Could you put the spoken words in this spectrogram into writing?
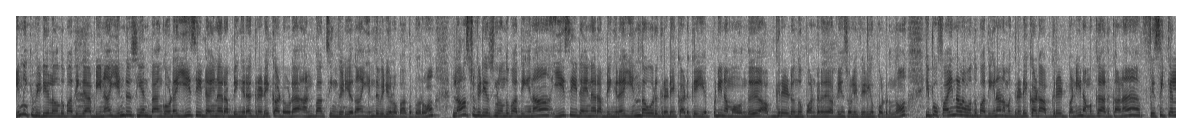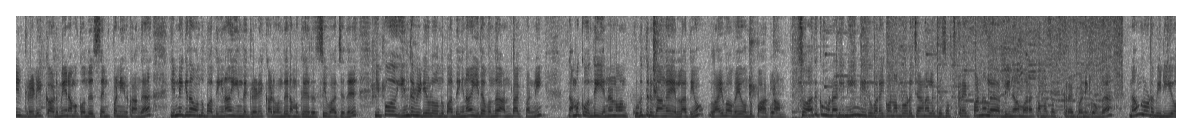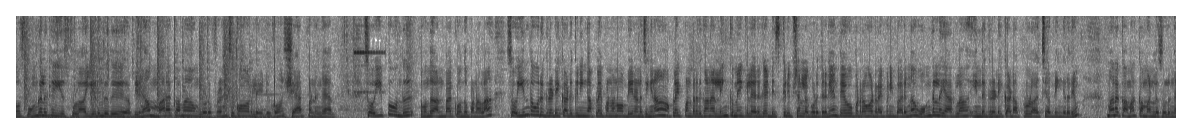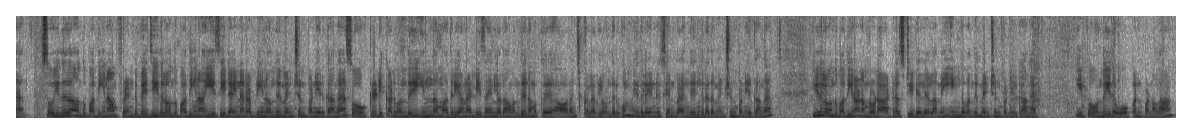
இன்னைக்கு வீடியோவில் வந்து பார்த்தீங்க அப்படின்னா இண்டஸ்இயன் பேங்கோட ஈஸி டைனர் அப்படிங்கிற கிரெடிட் கார்டோட அன்பாக்சிங் வீடியோ தான் இந்த வீடியோவில் பார்க்க போகிறோம் லாஸ்ட் வீடியோஸில் வந்து பார்த்தீங்கன்னா ஈஸி டைனர் அப்படிங்கிற இந்த ஒரு கிரெடிட் கார்டுக்கு எப்படி நம்ம வந்து அப்கிரேட் வந்து பண்ணுறது அப்படின்னு சொல்லி வீடியோ போட்டிருந்தோம். இப்போ ஃபைனலாக வந்து பார்த்தீங்கன்னா நம்ம கிரெடிட் கார்டை அப்கிரேட் பண்ணி நமக்கு அதுக்கான ஃபிசிக்கல் கிரெடிட் கார்டுமே நமக்கு வந்து சென்ட் பண்ணியிருக்காங்க. இன்றைக்கி தான் வந்து பார்த்தீங்கன்னா இந்த கிரெடிட் கார்டு வந்து நமக்கு ரிசீவ் ஆச்சுது. இப்போ இந்த வீடியோவில் வந்து பார்த்தீங்கன்னா இதை வந்து அன்பேக் பண்ணி நமக்கு வந்து என்னென்னலாம் கொடுத்துருக்காங்க எல்லாத்தையும் லைவாகவே வந்து பார்க்கலாம். ஸோ அதுக்கு முன்னாடி நீங்கள் இது வரைக்கும் நம்மளோட சேனலுக்கு சப்ஸ்கிரைப் பண்ணலை அப்படின்னா மறக்காமல் சப்ஸ்கிரைப் பண்ணிக்கோங்க. நம்மளோட வீடியோஸ் உங்களுக்கு யூஸ்ஃபுல்லாக இருந்தது அப்படின்னா மறக்காமல் உங்களோட ஃப்ரெண்ட்ஸுக்கும் ரிலேட்டிவ்க்கும் ஷேர் பண்ணுங்கள் ஸோ இப்போ வந்து வந்து அன்பேக் வந்து பண்ணலாம். ஸோ இந்த ஒரு கிரெடிட் கார்டுக்கு நீங்கள் அப்ளை பண்ணணும் அப்படின்னு நினச்சிங்கன்னா அப்ளை பண்ணுறதுக்கான லிங்க்குமே கீழே இருக்க. டிஸ்கிரிப்ஷனில் கொடுத்துருக்கேன். தேவைப்படுறவங்க ட்ரை பண்ணி பாருங்கள் உங்களில் யாரெல்லாம் இந்த கிரெடிட் கார்டு அப்ரூவல் ஆச்சு அப்படிங்கிறதையும் மறக்காமல் கமெண்ட்டில் சொல்லுங்கள் ஸோ இதுதான் வந்து பார்த்தீங்கன்னா ஃப்ரெண்டு பேஜ் இதில் வந்து பார்த்தீங்கன்னா ஈஸி டைனர் அப்படின்னு வந்து மென்ஷன் பண்ணியிருக்காங்க. ஸோ கிரெடிட் கார்டு வந்து இந்த மாதிரியான டிசைனில் தான் வந்து நமக்கு ஆரஞ்சு கலரில் வந்திருக்கும். இதில் இண்டஸ்இயன் பேங்குங்கிறத மென்ஷன் பண்ணியிருக்காங்க. இதில் வந்து பார்த்தீங்கன்னா நம்மளோட அட்ரஸ் டீட்டெயில் எல்லாமே இங்கே வந்து மென்ஷன் பண்ணியிருக்காங்க. இப்போ வந்து இதை ஓப்பன் பண்ணலாம்.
